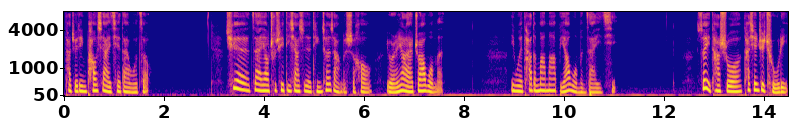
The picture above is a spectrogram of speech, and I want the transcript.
他决定抛下一切带我走，却在要出去地下室的停车场的时候，有人要来抓我们，因为他的妈妈不要我们在一起，所以他说他先去处理，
